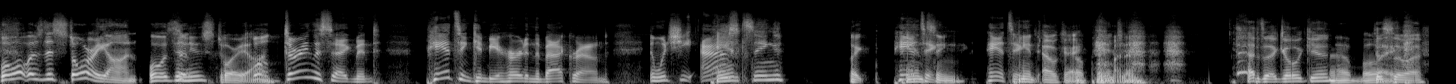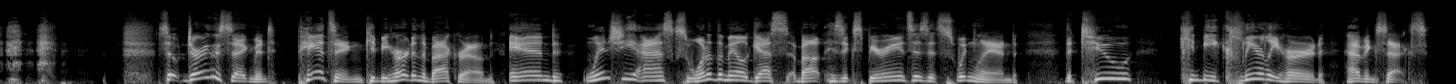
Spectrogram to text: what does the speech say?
well, what was this story on? What was the So- news story on? Well, during the segment, pantsing can be heard in the background, and when she asks panting, Like Panting. pantsing. Panting. Pant- oh, okay. Oh, panting. How does that go again? Oh boy. Just so I, So during the segment, panting can be heard in the background. And when she asks one of the male guests about his experiences at Swingland, the two can be clearly heard having sex.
